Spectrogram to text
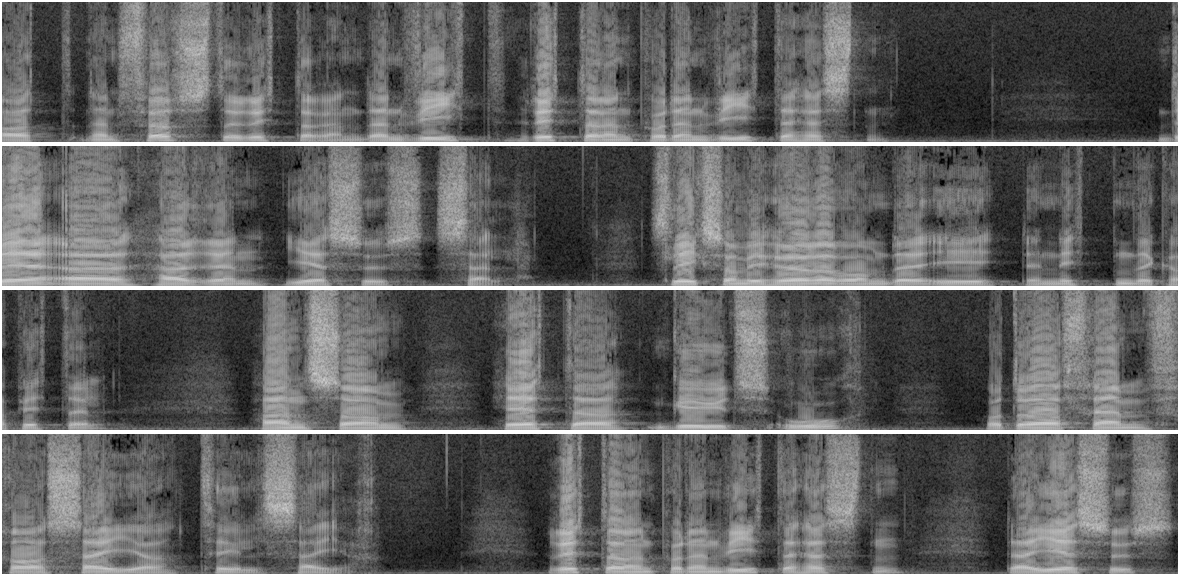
at den første rytteren, den hvit, rytteren på den hvite hesten, det er Herren Jesus selv, slik som vi hører om det i det 19. kapittel. Han som heter Guds ord og drar frem fra seier til seier. rytteren på den hvite hesten, det er Jesus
